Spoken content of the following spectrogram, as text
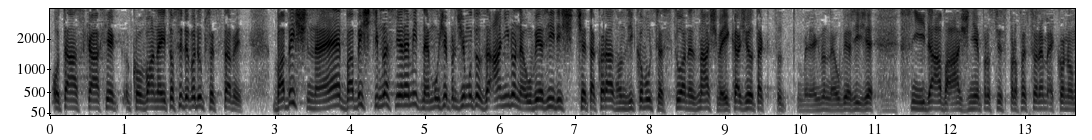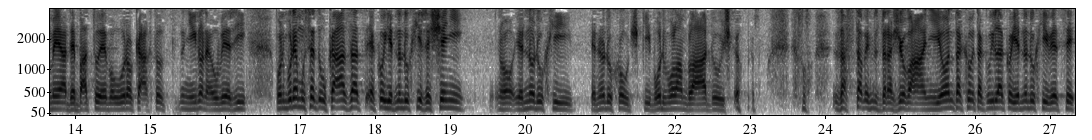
otázkách je kovaný. To si dovedu představit. Babiš ne, Babiš tímhle směrem mít nemůže, protože mu to za a nikdo neuvěří, když čet akorát Honzíkovou cestu a nezná Švejka, že jo, tak to někdo neuvěří, že snídá vážně prostě s profesorem ekonomie a debatuje o úrokách, to, nikdo neuvěří. On bude muset ukázat jako jednoduchý řešení, no, jednoduchý, jednoduchoučký, odvolám vládu, že jo, zastavím zdražování, jo, takový, takovýhle jako jednoduché věci,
